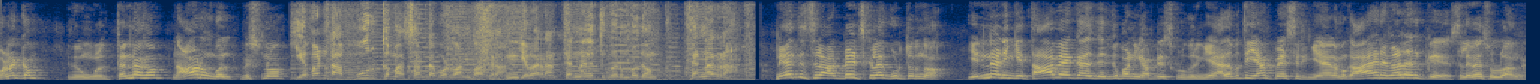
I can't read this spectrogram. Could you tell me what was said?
வணக்கம். இது உங்கள் தென்னகம் நான் உங்கள் விஷ்ணு. எவன்டா மூர்க்கமா சண்டை போடுவான்னு பாக்குறான். இங்க வர்றான் தென்னகத்துக்கு வரும்போது திணறான். நேற்று சில அப்டேட்ஸ்களை கொடுத்துருந்தோம். என்ன நீங்கள் தாவேக்காதுக்கு இருக்குப்பா நீங்கள் அப்டேட்ஸ் கொடுக்குறீங்க? அதை பற்றி ஏன் பேசுகிறீங்க நமக்கு ஆயிரம் வேலை இருக்குது சில பேர் சொல்லுவாங்க.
